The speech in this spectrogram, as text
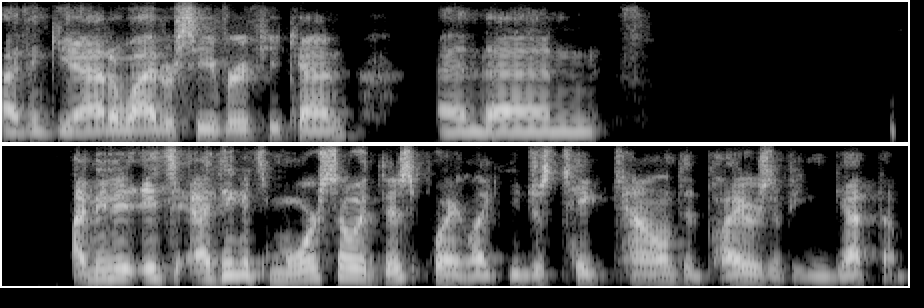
I think you add a wide receiver if you can, and then. I mean, it's. I think it's more so at this point. Like you just take talented players if you can get them.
